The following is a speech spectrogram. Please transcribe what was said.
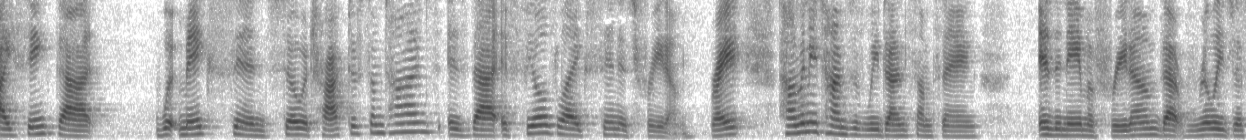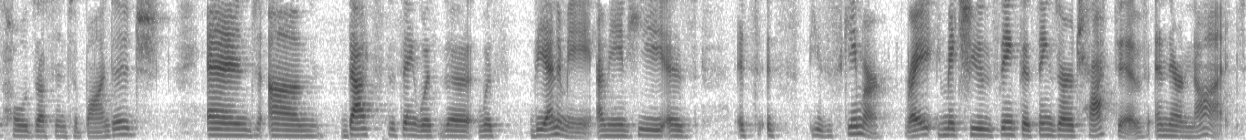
I think that what makes sin so attractive sometimes is that it feels like sin is freedom, right? How many times have we done something in the name of freedom that really just holds us into bondage? And um, that's the thing with the with the enemy. I mean, he is it's it's he's a schemer, right? He makes you think that things are attractive and they're not.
